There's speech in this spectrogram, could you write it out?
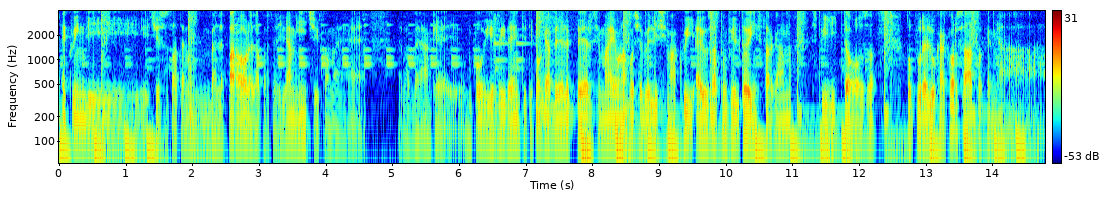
E quindi ci sono state belle parole da parte degli amici, come e vabbè, anche un po' irridenti, tipo Gabriele Persi, ma hai una voce bellissima qui, hai usato un filtro Instagram spiritoso. Oppure Luca Corsato che mi ha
